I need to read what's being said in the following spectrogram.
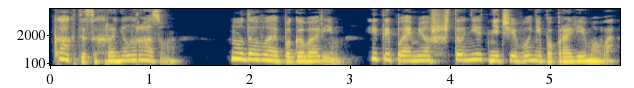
как ты сохранил разум? Ну давай поговорим, и ты поймешь, что нет ничего непоправимого.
